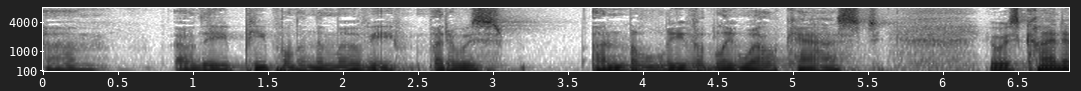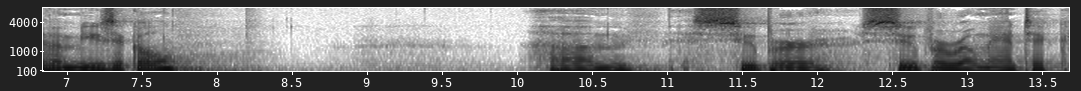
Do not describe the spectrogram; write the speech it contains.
um, of the people in the movie, but it was unbelievably well cast. It was kind of a musical, um, super, super romantic.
